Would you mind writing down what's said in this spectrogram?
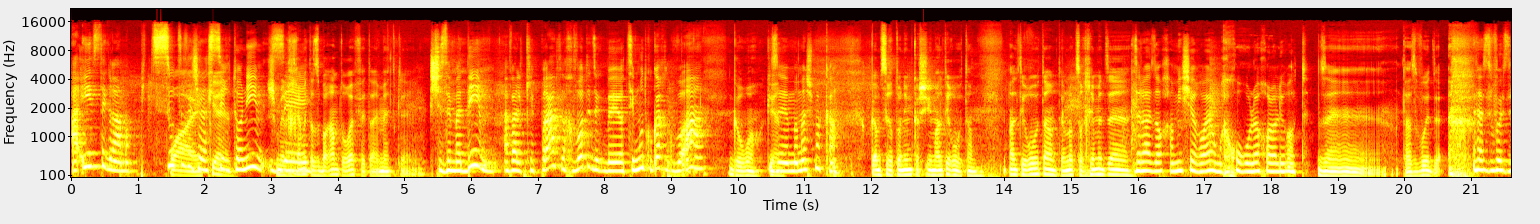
האינסטגרם, הפיצוץ וואי, הזה של כן. הסרטונים, יש זה... מלחמת הסברה מטורפת, האמת. כן. שזה מדהים, אבל כפרט לחוות את זה בעצימות כל כך גבוהה, גרוע, כן. זה ממש מכה. גם סרטונים קשים, אל תראו אותם. אל תראו אותם, אתם לא צריכים את זה. זה לא יעזור לך, מי שרואה הוא מכור, הוא לא יכול לא לראות. זה... תעזבו את זה. עזבו את זה.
